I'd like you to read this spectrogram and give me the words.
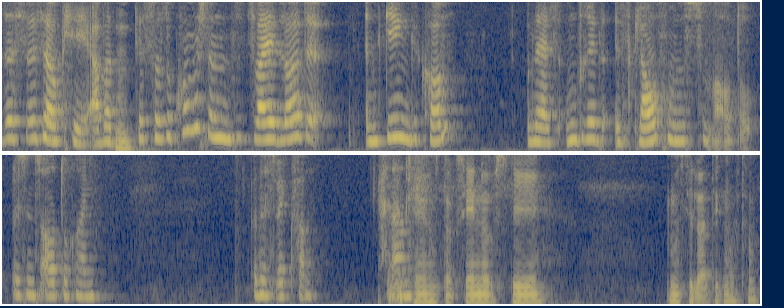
Das ist ja okay, aber Hm. das war so komisch, dann sind zwei Leute entgegengekommen und er ist umdreht, ist gelaufen und ist zum Auto, ist ins Auto rein und ist weggefahren. Keine Ahnung. Okay, hast du noch gesehen, ob's die, was die Leute gemacht haben?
